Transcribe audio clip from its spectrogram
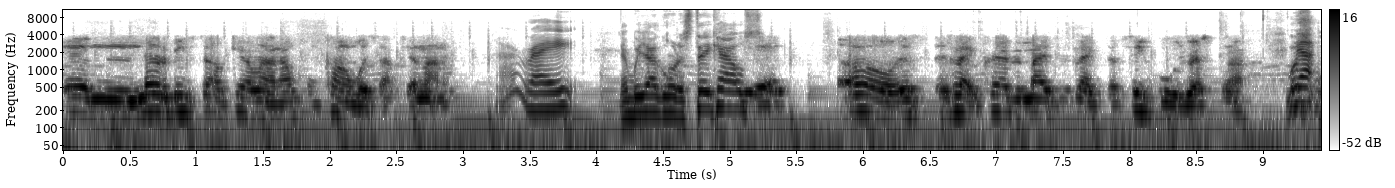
in Myrtle Beach, South Carolina. I'm from Conway, South Carolina. All right. And where y'all going to steakhouse? Yeah. Oh, it's, it's like Crabby Mike's. It's like the seafood restaurant. What's,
